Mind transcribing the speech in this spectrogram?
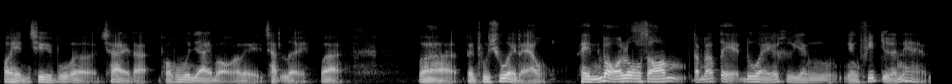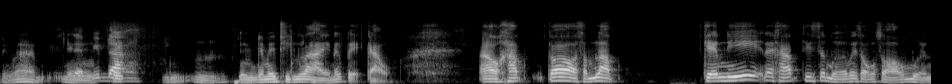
พอเห็นชื่อปุ๊บเออใช่ละพอผู้บรรยายบอกก็เลย ชัดเลยว่า ว่าเป็นผู้ช่วยแล้ว เห็นบอกว่าลงซ้อมกับนักเตะด้วยก็คือยังยังฟิตอยู่นะเนี่ยถึงว่ายังแต่บิ๊บดังทิ้งอืมยังยังไม่ทิ้งลายนักเตะเก่า เอาครับ ก็สำหรับ เกมนี้นะครับที่เสมอไปสองสองเหมือน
